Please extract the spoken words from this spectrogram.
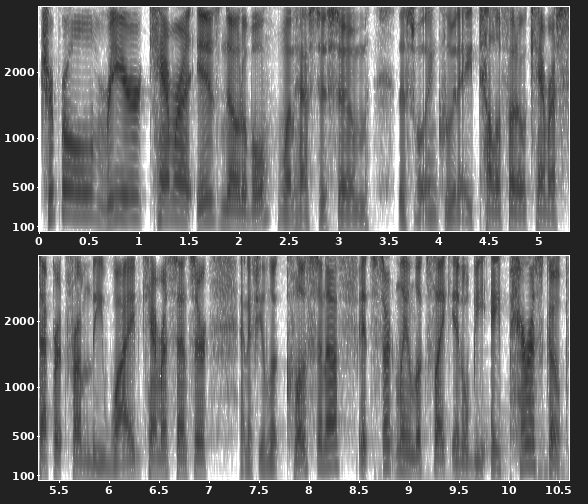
Triple rear camera is notable. One has to assume this will include a telephoto camera separate from the wide camera sensor, and if you look close enough, it certainly looks like it'll be a periscope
